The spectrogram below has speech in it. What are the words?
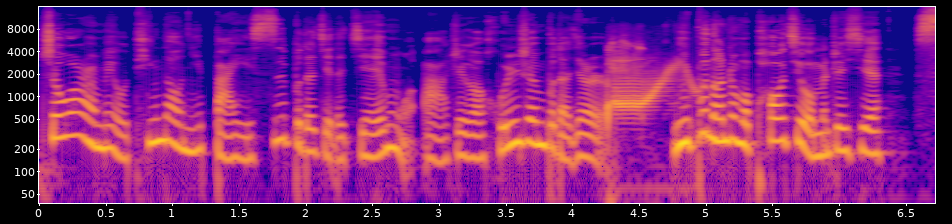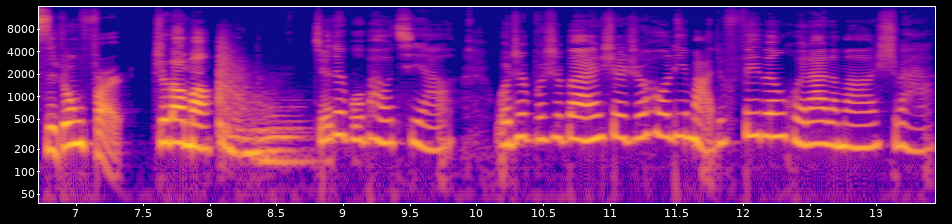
周二没有听到你百思不得解的节目啊，这个浑身不得劲儿。你不能这么抛弃我们这些死忠粉儿，知道吗？绝对不抛弃啊！我这不是办完事之后立马就飞奔回来了吗？是吧？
